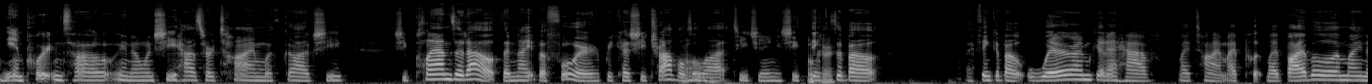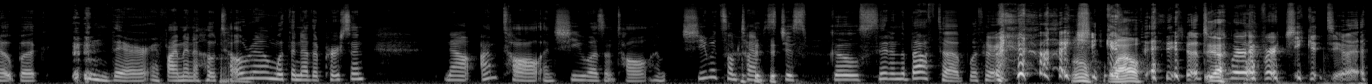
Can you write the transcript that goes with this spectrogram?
the importance how you know when she has her time with God, she she plans it out the night before because she travels a Oh. lot teaching, and she thinks Okay. about. I think about where I'm going to have my time. I put my Bible and my notebook there. If I'm in a hotel Oh. room with another person, now I'm tall and she wasn't tall. She would sometimes just go sit in the bathtub with her. Like, Oh, she could- wow. you know, Yeah. wherever she could do it.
